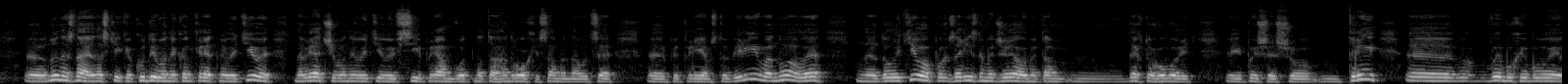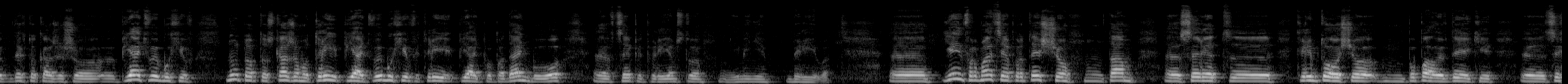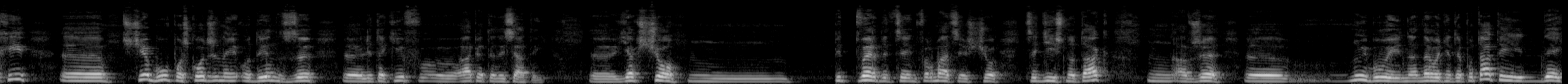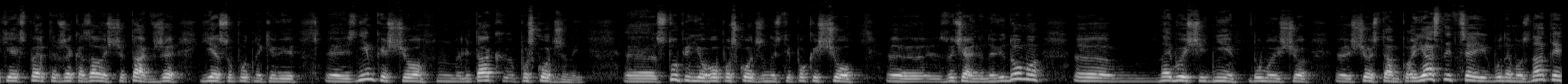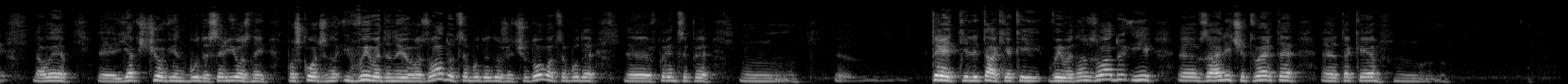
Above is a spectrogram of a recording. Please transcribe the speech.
Ну не знаю наскільки, куди вони конкретно летіли. Навряд чи вони летіли всі прямо от на Таганрог і саме на оце е, підприємство Бірієва. Ну але е, долетіло за різними джерелами. Там дехто говорить і пише, що три е, вибухи були, дехто каже, що е, п'ять вибухів. Ну тобто, скажімо, 3-5 вибухів і 3-5 попадань було е, в це підприємство імені Бірієва. Е, Є інформація про те, що там е, серед, е, крім того, що попали в деякі цехи, ще був пошкоджений один з літаків е, А-50. Е, Якщо підтвердиться інформація, що це дійсно так, а вже Ну і були і народні депутати, і деякі експерти вже казали, що так, вже є супутникові знімки, що літак пошкоджений. Е, Ступінь його пошкодженості поки що, е, звичайно, невідомо. Е, В найближчі дні думаю, що щось там проясниться і будемо знати. Але якщо він буде серйозний пошкоджено і виведено його з ладу, це буде дуже чудово. Це буде, в принципі, третій літак, який виведено з ладу, і взагалі четверте таке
